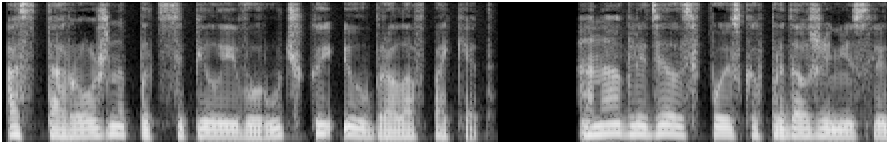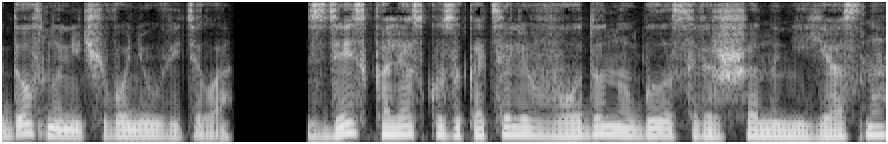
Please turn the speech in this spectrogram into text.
осторожно подцепила его ручкой и убрала в пакет. Она огляделась в поисках продолжения следов, но ничего не увидела. Здесь коляску закатили в воду, но было совершенно неясно,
